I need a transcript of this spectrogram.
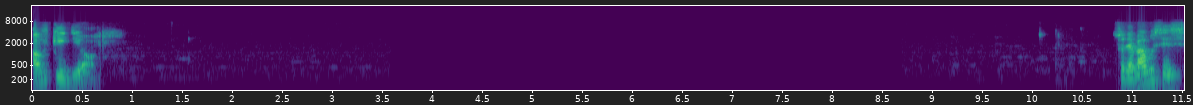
of Gideon. So the Bible says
